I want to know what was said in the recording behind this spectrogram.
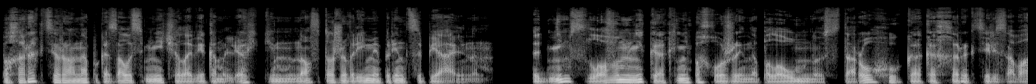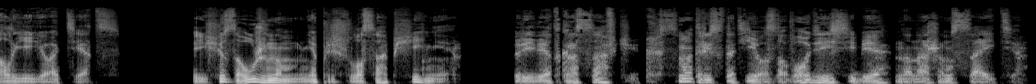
По характеру она показалась мне человеком легким, но в то же время принципиальным. Одним словом, никак не похожей на полоумную старуху, как охарактеризовал ее отец. Еще за ужином мне пришло сообщение. «Привет, красавчик! Смотри статью о заводе и себе на нашем сайте».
